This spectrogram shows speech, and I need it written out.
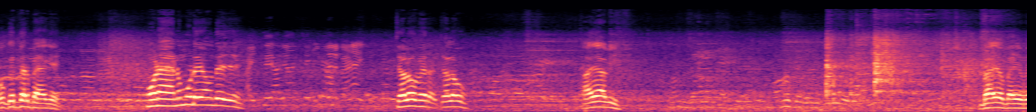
ਉਹ ਕਿੱਧਰ ਬਹਿ ਗਏ? ਹੁਣ ਐਨ ਮੁੜੇ ਆਉਂਦੇ ਜੇ। ਚਲੋ ਫਿਰ ਚਲੋ। ਆਇਆ ਵੀ। ਬਾਇਓ ਬਾਇਓ।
